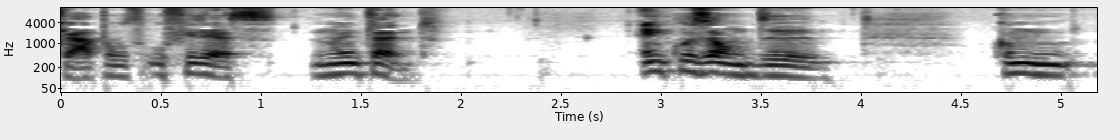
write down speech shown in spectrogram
que a Apple o fizesse. No entanto, a inclusão de. Como,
